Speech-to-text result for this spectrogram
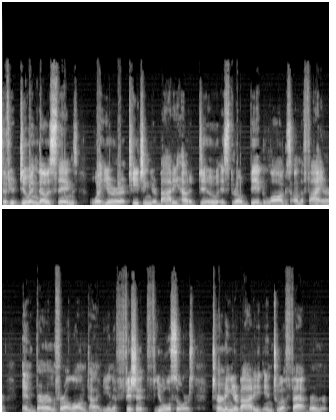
So if you're doing those things, what you're teaching your body how to do is throw big logs on the fire and burn for a long time. Be an efficient fuel source, turning your body into a fat burner.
